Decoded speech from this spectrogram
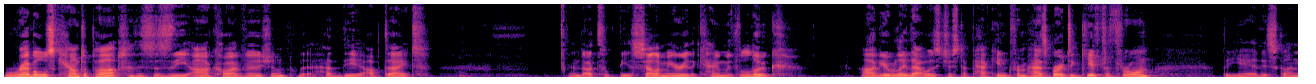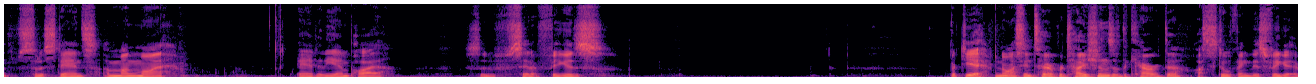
Rebels counterpart. This is the archive version that had the update. And I took the Ysalamiri that came with Luke. Arguably, that was just a pack in from Hasbro to give to Thrawn. But yeah, this guy sort of stands among my heir to the Empire sort of set of figures. But yeah, nice interpretations of the character. I still think this figure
